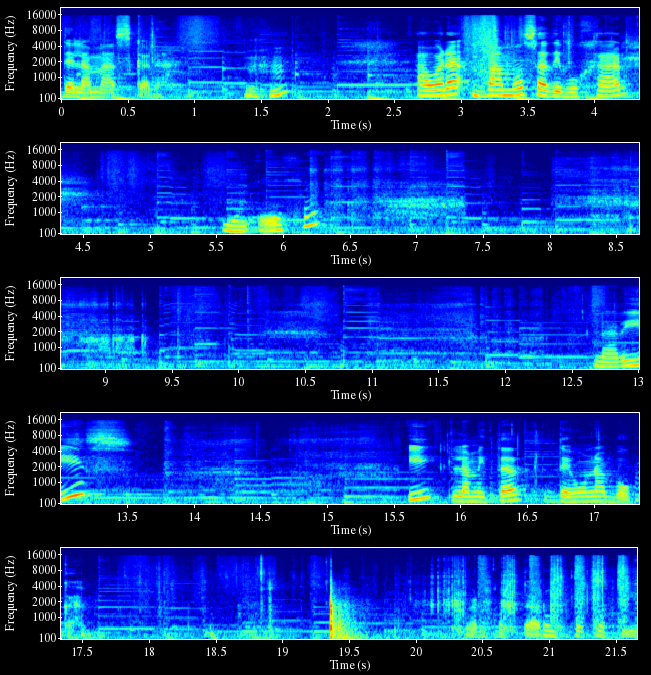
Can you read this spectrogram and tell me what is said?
de la máscara Ahora vamos a dibujar un ojo. Nariz. Y la mitad de una boca. Voy a recortar un poco aquí.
